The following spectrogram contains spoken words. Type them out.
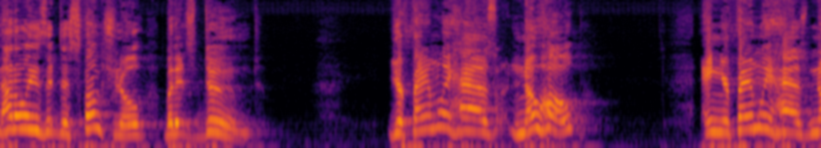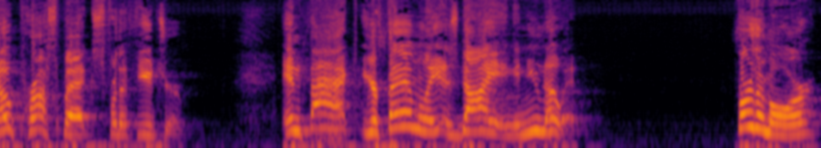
not only is it dysfunctional, but it's doomed. Your family has no hope, and your family has no prospects for the future. In fact, your family is dying and you know it. Furthermore,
